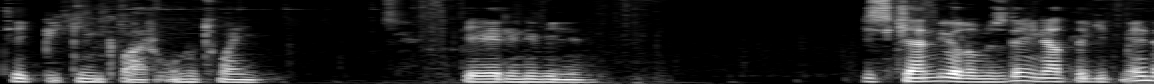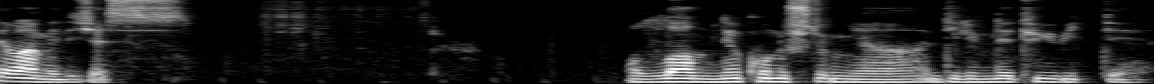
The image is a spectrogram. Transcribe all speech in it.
Tek bir king var unutmayın. Değerini bilin. Biz kendi yolumuzda inatla gitmeye devam edeceğiz. Allah'ım ne konuştum ya. Dilimde tüy bitti.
